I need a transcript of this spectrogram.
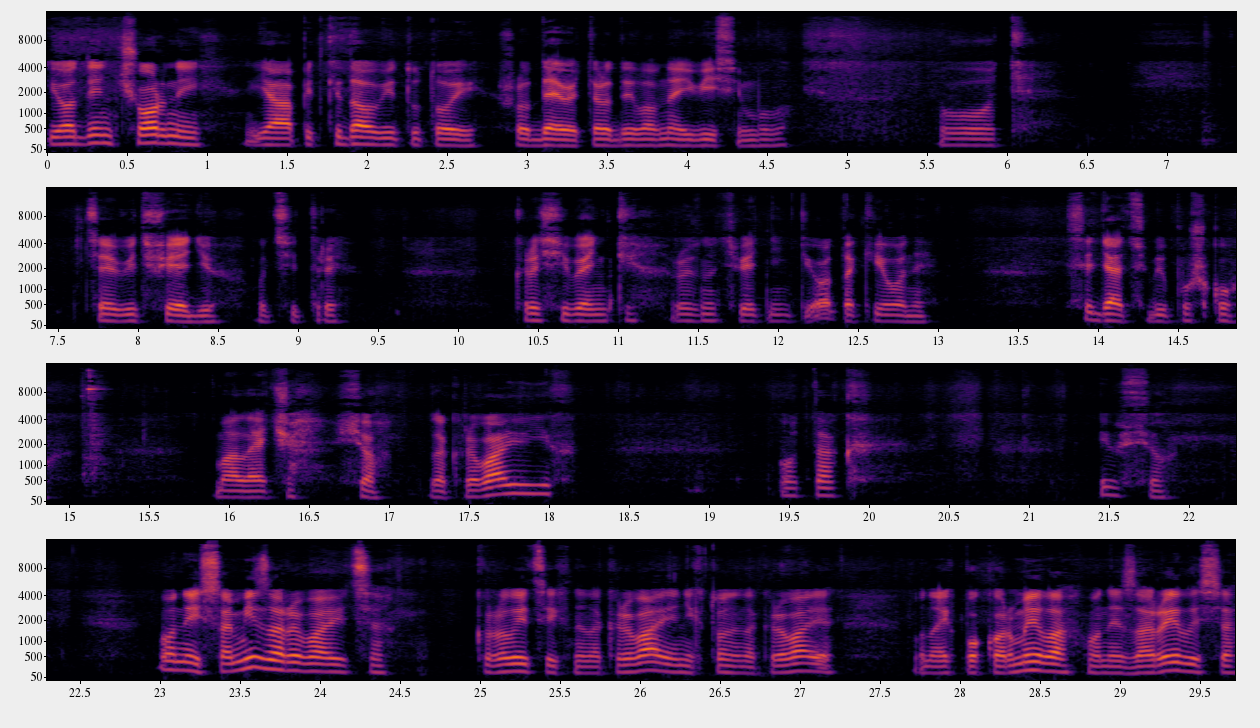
І один чорний я підкидав від тої, що 9 родила, в неї 8 було. От. Це від Федю, оці три. Красивенькі, різноцвітненькі. От такі вони. Сидять собі пушку малеча. Все, закриваю їх. Отак. І все. Вони й самі зариваються. Кролиця їх не накриває, ніхто не накриває. Вона їх покормила, вони зарилися.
